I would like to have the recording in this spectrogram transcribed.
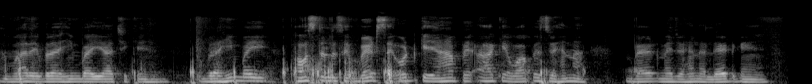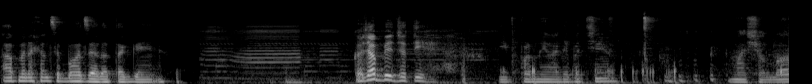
हमारे इब्राहिम भाई आ चुके हैं। इब्राहिम भाई हॉस्टल से, बेड से उठ के यहाँ पे आके वापस जो है ना बेड में जो है ना लेट गए हैं। आप मेरे ख्याल से बहुत ज़्यादा थक गए हैं। गजब बेइज्जती है। ये पढ़ने वाले बच्चे हैं। माशाल्लाह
